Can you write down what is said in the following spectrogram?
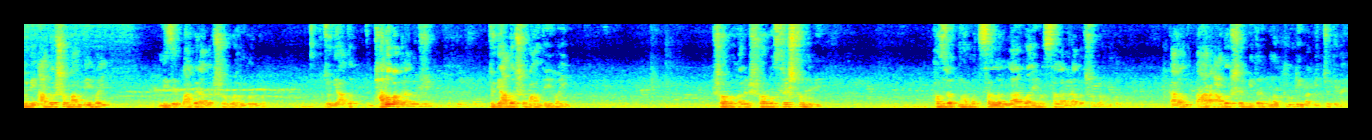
যদি আদর্শ মানতেই হয়, নিজের বাপের আদর্শ গ্রহণ করব। যদি আদর, ভালো বাপের আদর্শ। যদি আদর্শ মানতেই হয়, সর্বকালের সর্বশ্রেষ্ঠ নবী হজরত মোহাম্মদ সাল্লাহ আলী সাল্লামের আদর্শ গ্রহণ করব। কারণ তার আদর্শের ভিতরে কোনো ত্রুটি বা বিচ্যুতি নাই।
